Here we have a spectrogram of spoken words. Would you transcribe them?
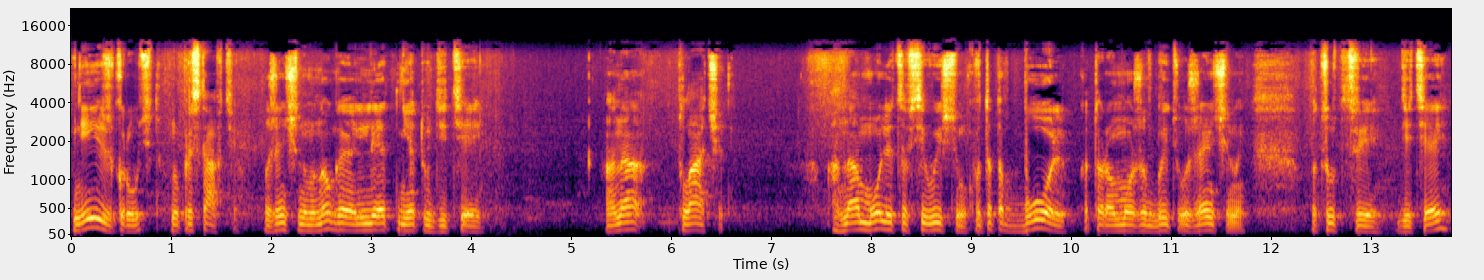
В ней есть грусть. Ну, представьте, у женщины много лет нету детей. Она плачет. Она молится Всевышнему. Вот эта боль, которая может быть у женщины в отсутствии детей,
